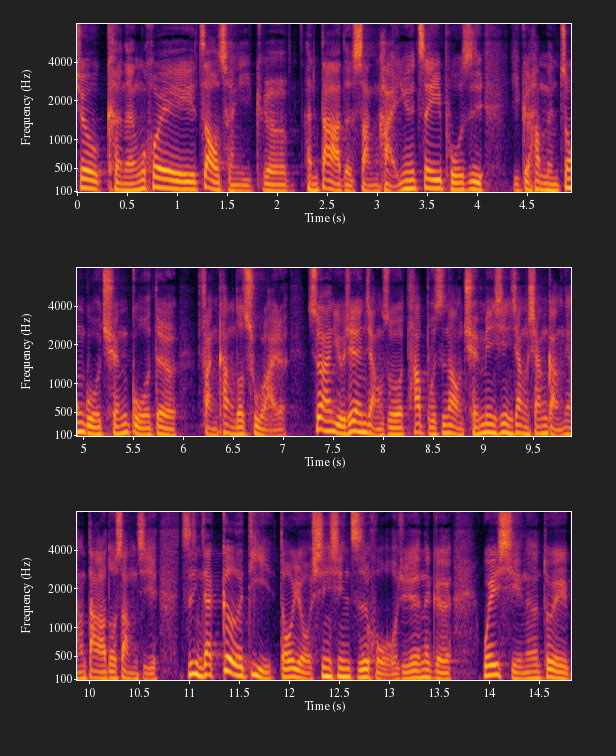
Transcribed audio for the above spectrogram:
就可能会造成一个很大的伤害，因为这一波是一个他们中国全国的反抗都出来了。虽然有些人讲说它不是那种全面性像香港那样大家都上街，只是你在各地都有星星之火。我觉得那个威胁呢，对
